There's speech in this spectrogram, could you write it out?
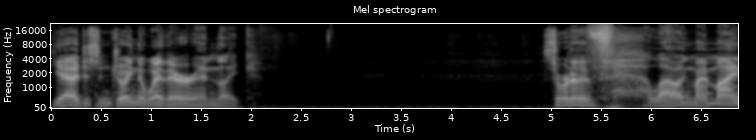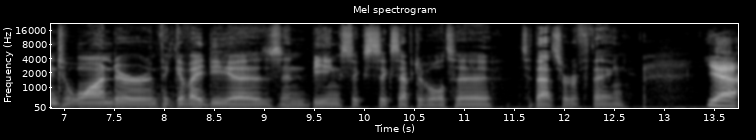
yeah, just enjoying the weather and like sort of allowing my mind to wander and think of ideas and being su- susceptible to to that sort of thing. Yeah.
